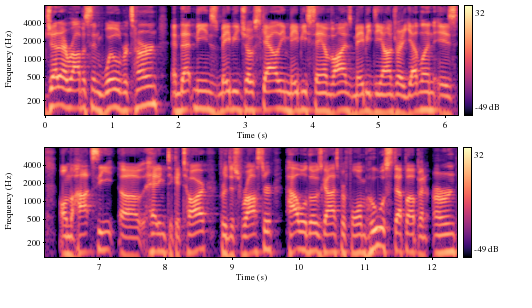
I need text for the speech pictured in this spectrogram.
Jedi Robinson will return, and that means maybe Joe Scally, maybe Sam Vines, maybe DeAndre Yedlin is on the hot seat uh, heading to Qatar for this roster. How will those guys perform? Who will step up and earn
